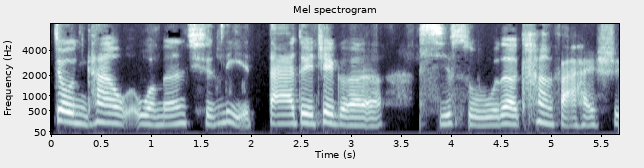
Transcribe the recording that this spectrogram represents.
就你看我们群里大家对这个习俗的看法还是。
